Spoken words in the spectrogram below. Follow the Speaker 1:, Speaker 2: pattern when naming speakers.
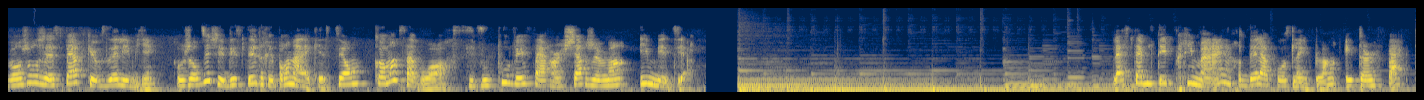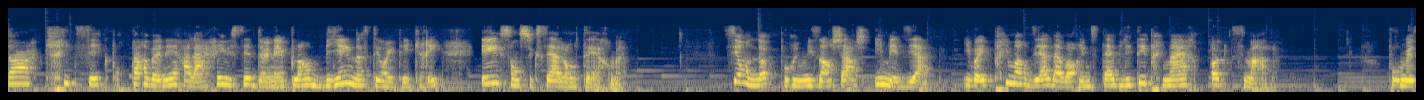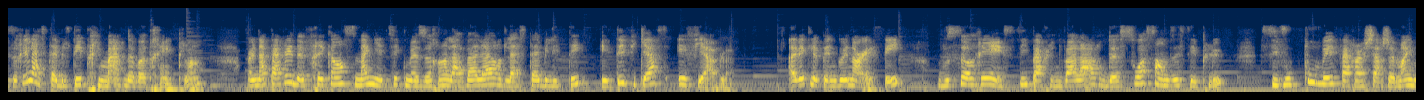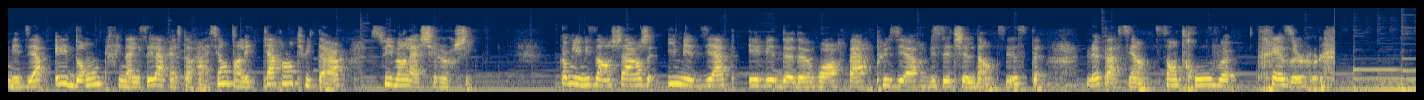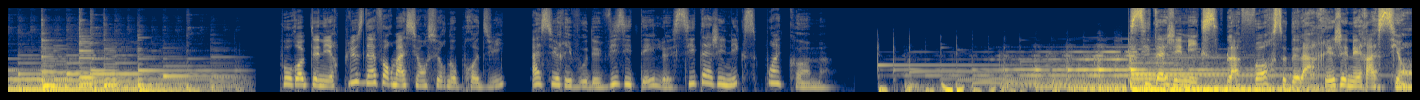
Speaker 1: Bonjour, j'espère que vous allez bien. Aujourd'hui, j'ai décidé de répondre à la question comment savoir si vous pouvez faire un chargement immédiat? La stabilité primaire dès la pose de l'implant est un facteur critique pour parvenir à la réussite d'un implant bien ostéo-intégré et son succès à long terme. Si on opte pour une mise en charge immédiate, il va être primordial d'avoir une stabilité primaire optimale. Pour mesurer la stabilité primaire de votre implant, un appareil de fréquence magnétique mesurant la valeur de la stabilité est efficace et fiable. Avec le Penguin RFA, vous saurez ainsi par une valeur de 70 et plus si vous pouvez faire un chargement immédiat et donc finaliser la restauration dans les 48 heures suivant la chirurgie. Comme les mises en charge immédiates évitent de devoir faire plusieurs visites chez le dentiste, le patient s'en trouve très heureux.
Speaker 2: Pour obtenir plus d'informations sur nos produits, assurez-vous de visiter le citagenix.com. Citagenix, la force de la régénération.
